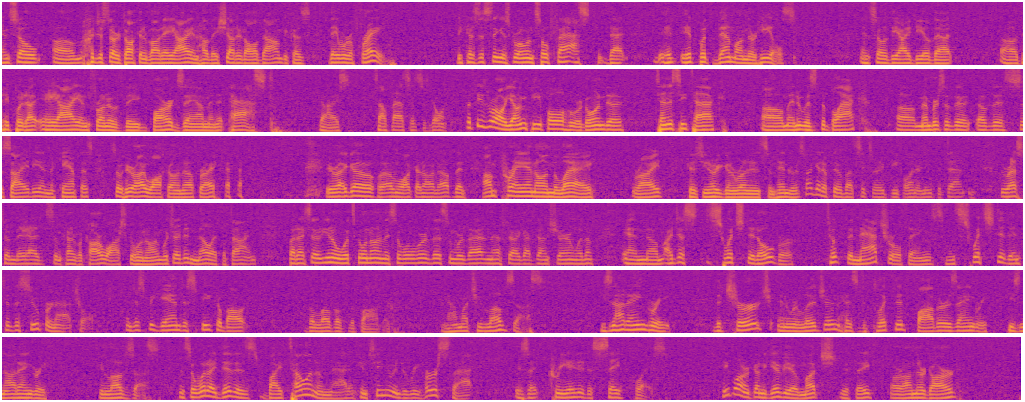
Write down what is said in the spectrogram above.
And so um, I just started talking about AI and how they shut it all down because they were afraid. Because this thing is growing so fast that it, it put them on their heels. And so the idea that uh, they put AI in front of the bar exam and it passed, guys. That's how fast this is going. But these were all young people who were going to Tennessee Tech, um, and it was the black uh, members of the of the society and the campus. So here I walk on up, right? here I go. I'm walking on up, and I'm praying on the way, right? Because you know you're going to run into some hindrance. So I get up there, about six or eight people underneath the tent. The rest of them, they had some kind of a car wash going on, which I didn't know at the time. But I said, you know, what's going on? And they said, well, we're this and we're that. And after I got done sharing with them, and um, I just switched it over, took the natural things and switched it into the supernatural, and just began to speak about the love of the Father and how much He loves us. He's not angry. The church and religion has depicted Father as angry. He's not angry. He loves us. And so what I did is by telling them that and continuing to rehearse that is it created a safe place. People aren't going to give you much if they are on their guard.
